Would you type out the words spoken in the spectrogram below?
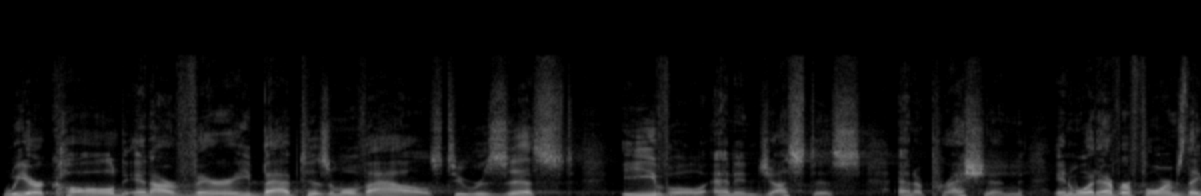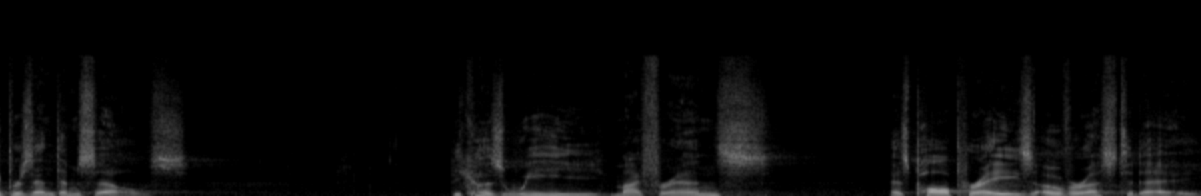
We are called in our very baptismal vows to resist evil and injustice and oppression in whatever forms they present themselves. Because we, my friends, as Paul prays over us today,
